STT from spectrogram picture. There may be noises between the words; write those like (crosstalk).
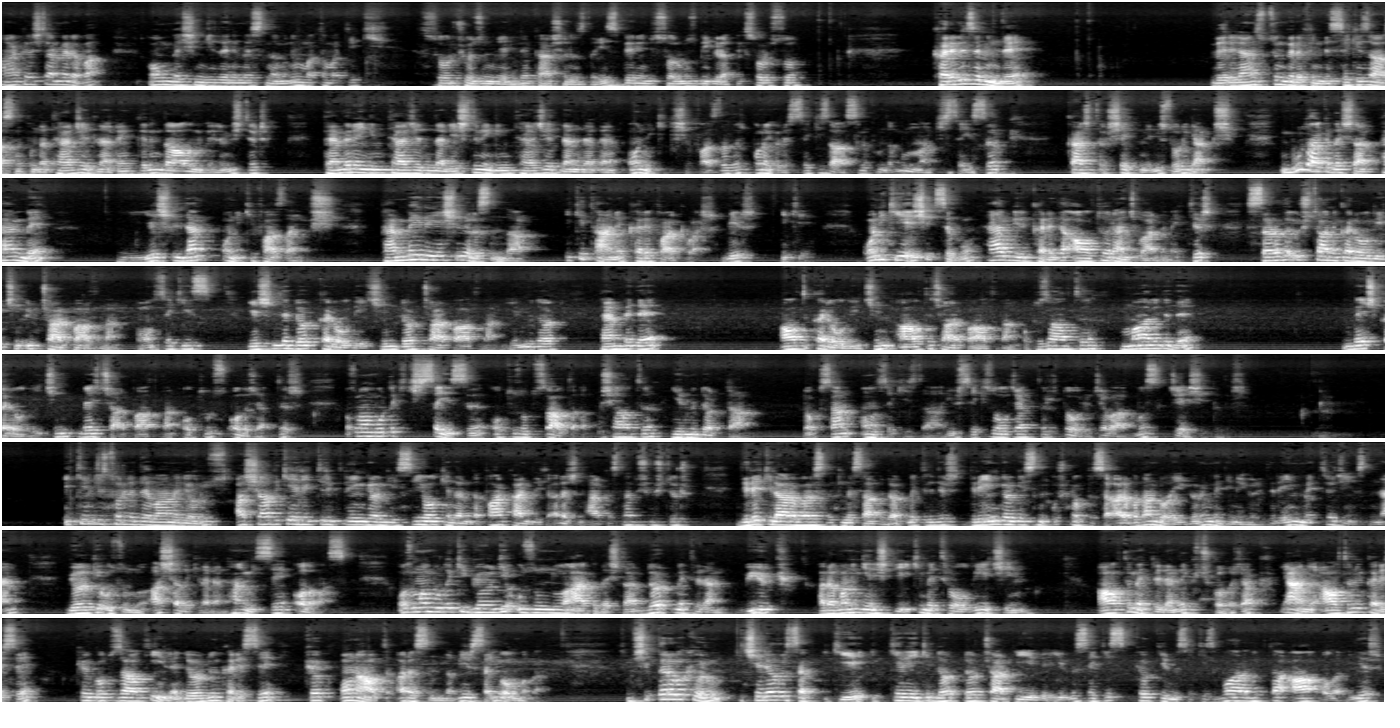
Arkadaşlar merhaba. 15. deneme sınavının matematik soru çözümleriyle karşınızdayız. Birinci sorumuz bir grafik sorusu. Kareli zeminde verilen sütun grafiğinde 8A sınıfında tercih edilen renklerin dağılımı verilmiştir. Pembe rengini tercih edenler yeşil rengini tercih edilenlerden 12 kişi fazladır. Buna göre 8A sınıfında bulunan kişi sayısı kaçtır şeklinde bir soru gelmiş. Burada arkadaşlar pembe yeşilden 12 fazlaymış. Pembe ile yeşil arasında iki tane kare farkı var. 1, 2. 12'ye eşitse bu her bir karede 6 öğrenci var demektir. Sarıda 3 tane kare olduğu için 3 çarpı 6'dan 18. Yeşilde 4 kare olduğu için 4 çarpı 6'dan 24. Pembede 6 kare olduğu için 6 çarpı 6'dan 36. Mavide de 5 kare olduğu için 5 çarpı 6'dan 30 olacaktır. O zaman buradaki kişi sayısı 30, 36, 66, 24 daha 90, 18 daha 108 olacaktır. Doğru cevabımız C şıkkıdır. İkinci soruyla devam ediyoruz. Aşağıdaki elektrik direğin gölgesi yol kenarında park halindeki aracın arkasına düşmüştür. Direk ile araba arasındaki mesafe 4 metredir. Direğin gölgesinin uç noktası arabadan dolayı görünmediğine göre direğin metre cinsinden gölge uzunluğu aşağıdakilerden hangisi olamaz? O zaman buradaki gölge uzunluğu arkadaşlar 4 metreden büyük. Arabanın genişliği 2 metre olduğu için 6 metreden de küçük olacak. Yani 6'nın karesi kök 36 ile 4'ün karesi kök 16 arasında bir sayı olmalı. Şimdi şıklara bakıyorum. İçeri alırsak 2'yi 2 kere 2 4 4 çarpı 7 28 kök 28 bu aralıkta A olabilir.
